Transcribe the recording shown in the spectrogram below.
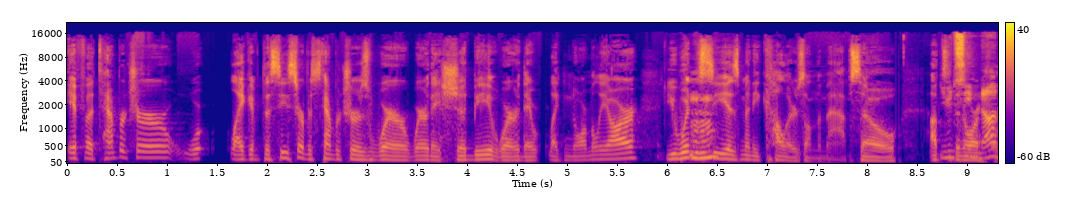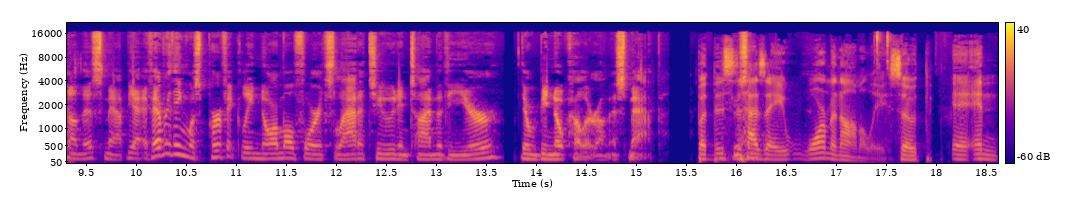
if a temperature were, like if the sea surface temperatures were where they should be, where they like normally are, you wouldn't Mhm. see as many colors on the map. So up You'd to the see north. none on this map. Yeah, if everything was perfectly normal for its latitude and time of the year, there would be no color on this map. but this Here's a- has a warm anomaly. So and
